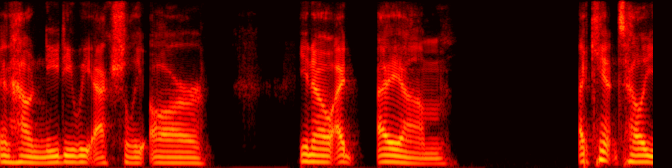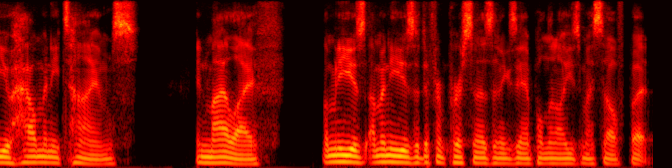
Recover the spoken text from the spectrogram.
and how needy we actually are. You know i i um i can't tell you how many times in my life i'm going to use i'm going to use a different person as an example and then i'll use myself but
